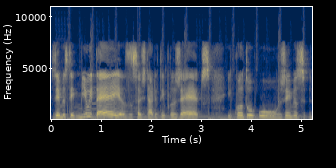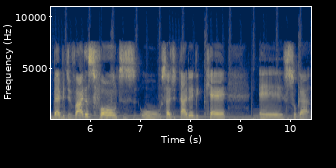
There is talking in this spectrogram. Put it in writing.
Gêmeos tem mil ideias, o Sagitário tem projetos. Enquanto o Gêmeos bebe de várias fontes, o Sagitário ele quer é, sugar,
